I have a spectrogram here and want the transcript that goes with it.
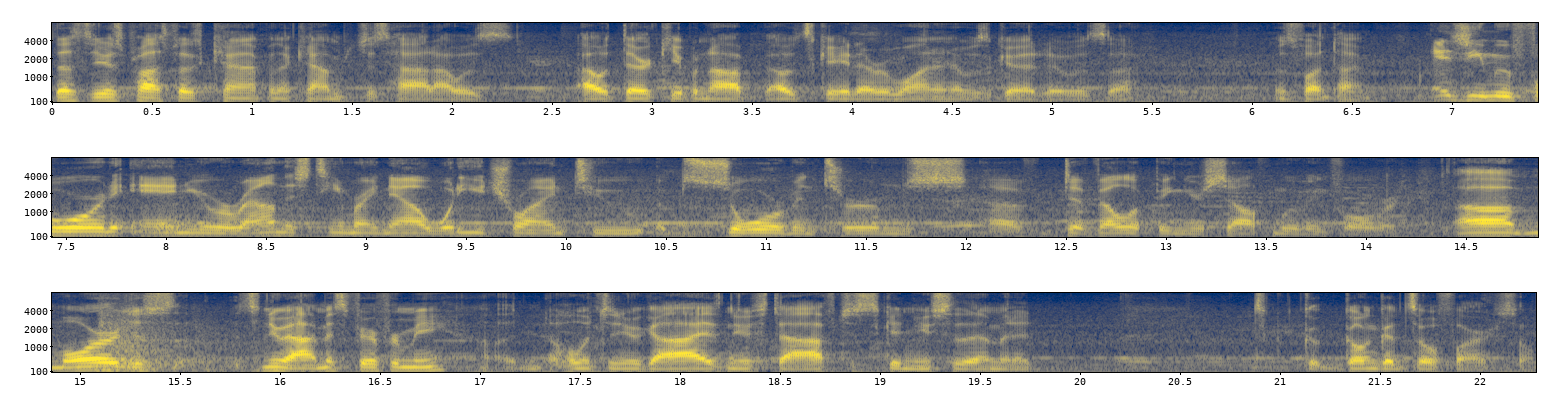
this year's prospects camp and the camp we just had, I was out there keeping up. I would skate everyone, and it was good. It was uh, was a fun time. As you move forward and you're around this team right now, what are you trying to absorb in terms of developing yourself moving forward? Uh, more just it's a new atmosphere for me. A whole bunch of new guys, new staff, just getting used to them, and it, it's going good so far. So.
